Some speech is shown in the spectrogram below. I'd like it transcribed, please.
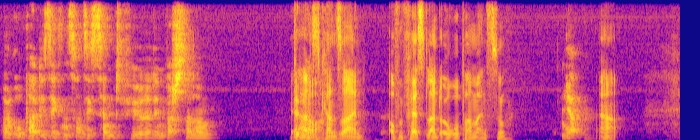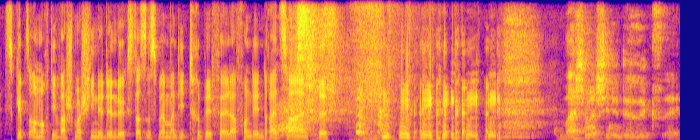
Europa die 26 Cent für den Waschsalon. Ja, Genau. das kann sein. Auf dem Festland Europa meinst du? Ja. Ja. Es gibt auch noch die Waschmaschine Deluxe, das ist, wenn man die Trippelfelder von den drei Zahlen trifft. Waschmaschine Deluxe, ey.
